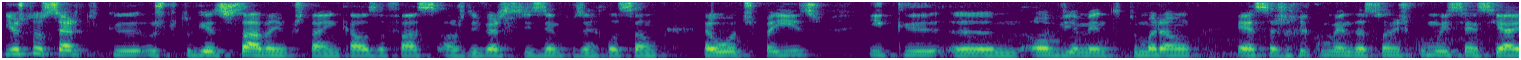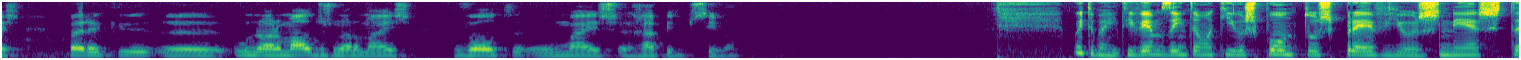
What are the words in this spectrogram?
E eu estou certo que os portugueses sabem o que está em causa face aos diversos exemplos em relação a outros países e que, hum, obviamente, tomarão essas recomendações como essenciais para que uh, o normal dos normais volte o mais rápido possível. Muito bem, tivemos então aqui os pontos prévios nesta,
